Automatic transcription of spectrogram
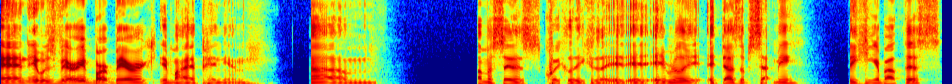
And it was very barbaric, in my opinion. Um, I'm gonna say this quickly because it, it, it really it does upset me thinking about this.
